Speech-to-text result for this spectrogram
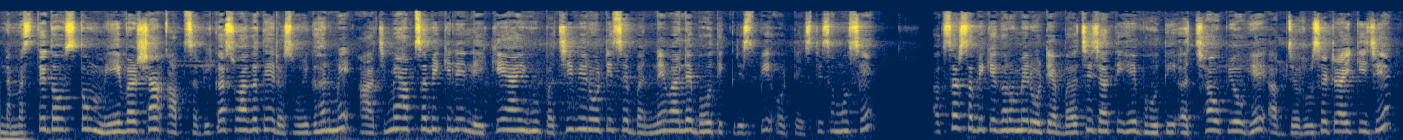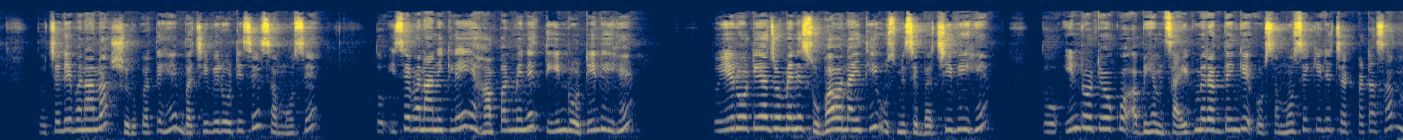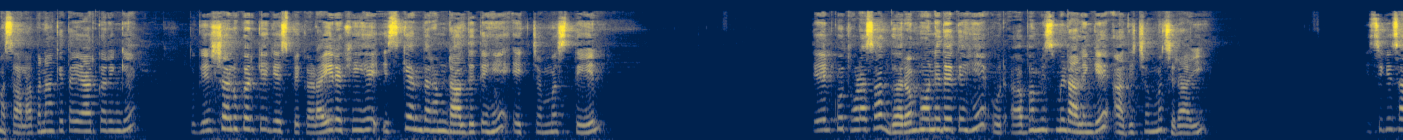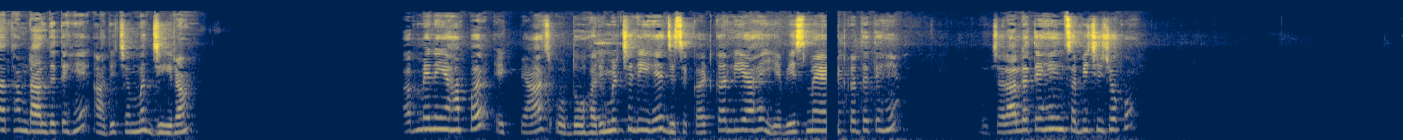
नमस्ते दोस्तों, मैं वर्षा। आप सभी का स्वागत है रसोई घर में। आज मैं आप सभी के लिए लेके आई हूँ बची हुई रोटी से बनने वाले बहुत ही क्रिस्पी और टेस्टी समोसे। अक्सर सभी के घरों में रोटियाँ बच जाती है, बहुत ही अच्छा उपयोग है। आप ज़रूर से ट्राई कीजिए। तो चलिए बनाना शुरू करते हैं बची हुई रोटी से समोसे। तो इसे बनाने के लिए यहाँ पर मैंने तीन रोटी ली है। तो ये रोटियाँ जो मैंने सुबह बनाई थी, उसमें से बची हुई हैं। तो इन रोटियों को अभी हम साइड में रख देंगे और समोसे के लिए चटपटा सा मसाला बना के तैयार करेंगे। तो गैस चालू करके गैस पे कढ़ाई रखी है। इसके अंदर हम डाल देते हैं एक चम्मच तेल। तेल को थोड़ा सा गर्म होने देते हैं और अब हम इसमें डालेंगे आधी चम्मच राई। इसी के साथ हम डाल देते हैं आधी चम्मच जीरा। अब मैंने यहाँ पर एक प्याज और दो हरी मिर्च ली है, जिसे कट कर लिया है। ये भी इसमें ऐड कर देते हैं और चला लेते हैं इन सभी चीज़ों को।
